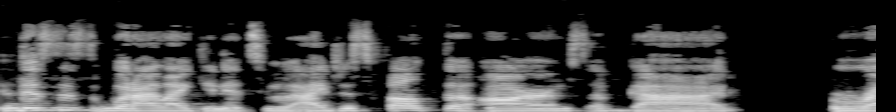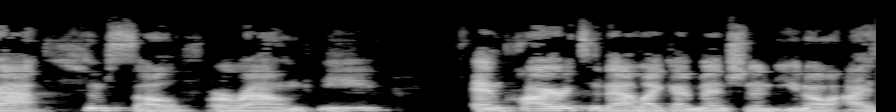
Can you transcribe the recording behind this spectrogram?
this is what I liken it to. I just felt the arms of God wrap himself around me. And prior to that, like I mentioned, you know, I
